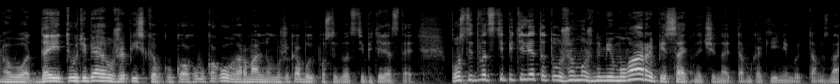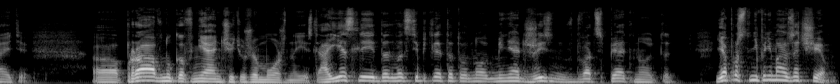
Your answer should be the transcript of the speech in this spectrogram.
Вот. Да и у тебя уже писька, у какого нормального мужика будет после 25 лет стоять? После 25 лет это уже можно мемуары писать начинать, там какие-нибудь, там, знаете, а, правнуков нянчить уже можно, если. А если до 25 лет это, ну, менять жизнь в 25, ну, это... Я просто не понимаю, зачем.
